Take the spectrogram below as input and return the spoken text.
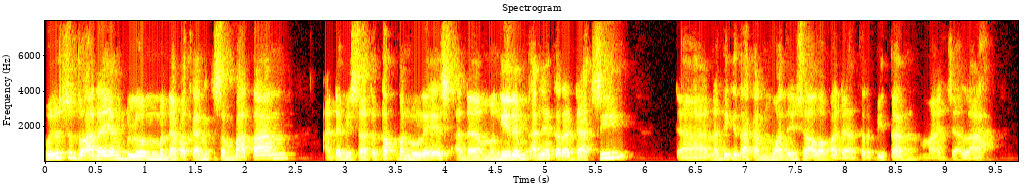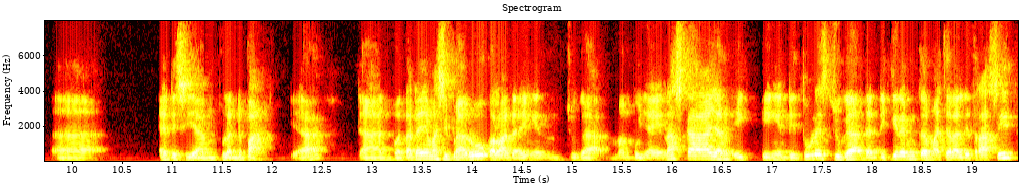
Khusus untuk Anda yang belum mendapatkan kesempatan, Anda bisa tetap menulis, Anda mengirimkannya ke redaksi, dan nanti kita akan muat insya Allah pada terbitan majalah uh, edisi yang bulan depan. ya. Dan buat Anda yang masih baru, kalau Anda ingin juga mempunyai naskah yang ingin ditulis juga dan dikirim ke majalah literasi,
